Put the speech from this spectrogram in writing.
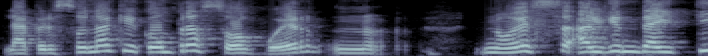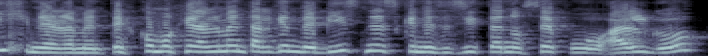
la persona que compra software no, es alguien de IT generalmente, es como generalmente alguien de business que necesita, no sé, pues, algo.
